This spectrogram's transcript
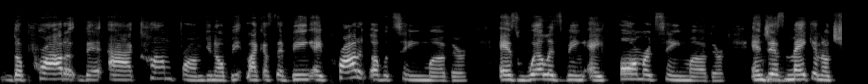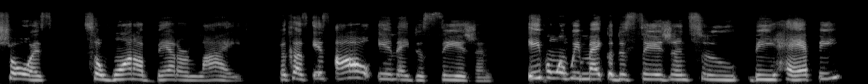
the product that i come from you know be, like i said being a product of a teen mother as well as being a former teen mother and just mm-hmm. making a choice to want a better life because it's all in a decision. Even when we make a decision to be happy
